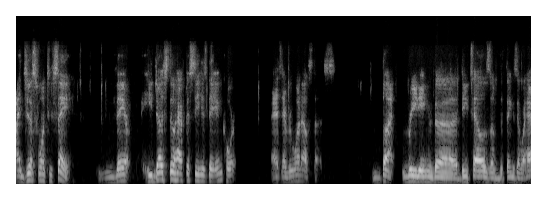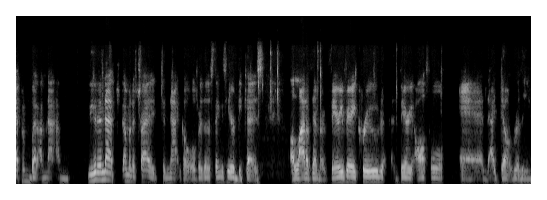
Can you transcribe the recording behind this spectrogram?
I just want to say there he does still have to see his day in court, as everyone else does. But reading the details of the things that would happen. but I'm not I'm gonna not I'm gonna try to not go over those things here because a lot of them are very, very crude, very awful, and I don't really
